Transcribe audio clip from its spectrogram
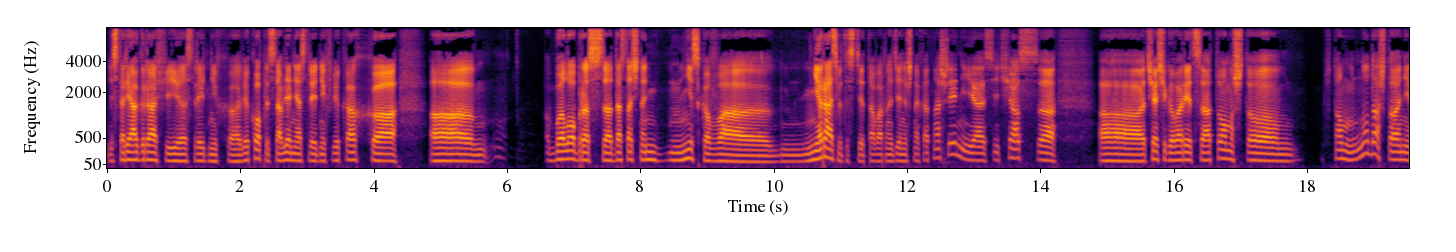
историографии средних веков, представления о средних веках а, а был образ достаточно низкого неразвитости товарно-денежных отношений, а сейчас чаще говорится о том, что том, ну да, что они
